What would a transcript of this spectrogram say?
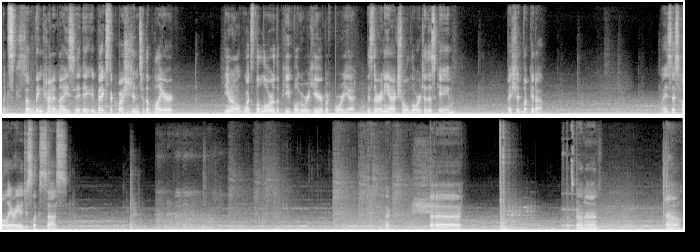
That's something kind of nice. It, it, it begs the question to the player, you know, what's the lore of the people who were here before you? Is there any actual lore to this game? I should look it up. Why does this whole area just look sus? Uh... What's going on? Oh.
